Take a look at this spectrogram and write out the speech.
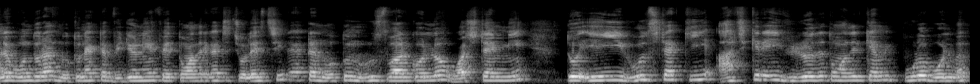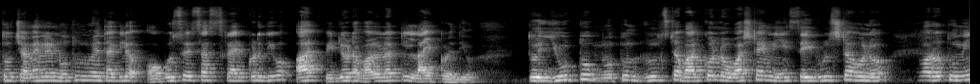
হ্যালো বন্ধুরা, নতুন একটা ভিডিও নিয়ে ফের তোমাদের কাছে চলে এসেছি। একটা নতুন রুলস বার করল ওয়াচ টাইম নিয়ে। তো এই রুলসটা কি? আজকের এই ভিডিওতে তোমাদেরকে আমি পুরো বলব। তো চ্যানেলে নতুন হয়ে থাকলে অবশ্যই সাবস্ক্রাইব করে দিও। আর ভিডিওটা ভালো লাগলে লাইক করে দিও। তো ইউটিউব নতুন রুলসটা বার করল ওয়াচ টাইম নিয়ে, সেই রুলসটা হলো, ধরো তুমি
